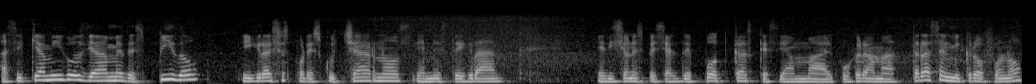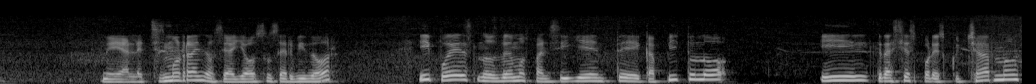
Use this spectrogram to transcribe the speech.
Así que amigos, ya me despido y gracias por escucharnos en este gran edición especial de podcast que se llama el programa Tras el micrófono de Alexis Morray, o sea, yo su servidor. Y pues nos vemos para el siguiente capítulo y gracias por escucharnos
